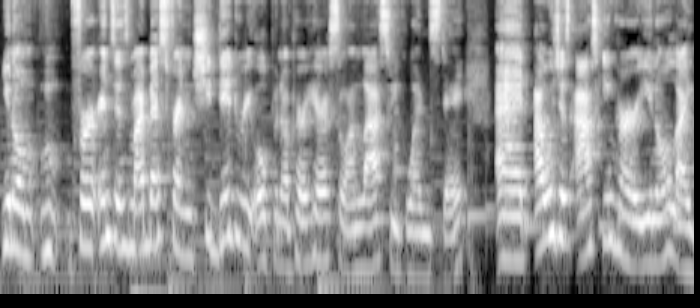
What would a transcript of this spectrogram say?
you know, for instance, my best friend, she did reopen up her hair salon last week Wednesday, and I was just asking her, you know, like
